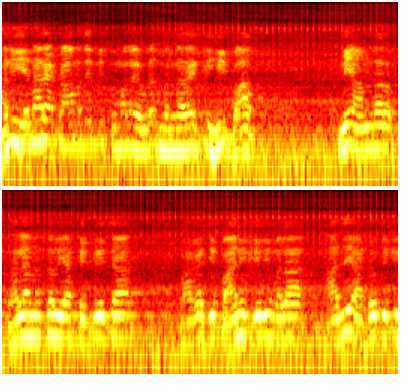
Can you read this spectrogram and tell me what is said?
आणि येणाऱ्या काळामध्ये मी तुम्हाला एवढंच म्हणणार आहे की ही बाब मी आमदार झाल्यानंतर या टेकडीच्या भागाची पाहणी केली. मला आजही आठवते की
